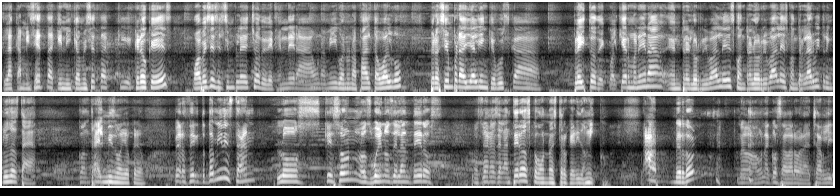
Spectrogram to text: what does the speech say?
la camiseta, que ni camiseta que- creo que es, o a veces el simple hecho de defender a un amigo en una falta o algo, pero siempre hay alguien que busca pleito de cualquier manera entre los rivales, contra los rivales, contra el árbitro, incluso hasta contra él mismo, yo creo. Perfecto. También están los que son los buenos delanteros. Los buenos delanteros como nuestro querido Nico. Ah, ¿perdón? No, una cosa bárbara, Charlie.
